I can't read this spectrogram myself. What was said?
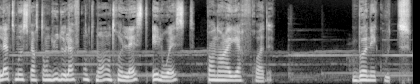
l'atmosphère tendue de l'affrontement entre l'Est et l'Ouest pendant la guerre froide. Bonne écoute.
